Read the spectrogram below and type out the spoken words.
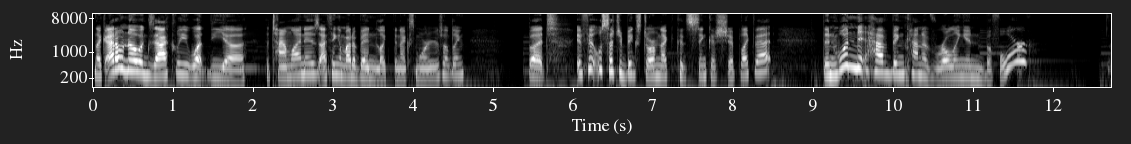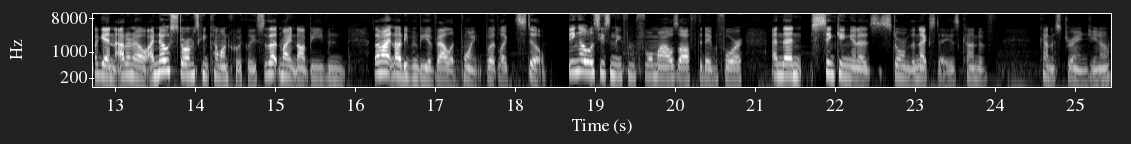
Like, I don't know exactly what the, uh, the timeline is. I think it might have been like the next morning or something. But if it was such a big storm that could sink a ship like that, then wouldn't it have been kind of rolling in before? Again, I don't know. I know storms can come on quickly, so that might not be even that might not even be a valid point, but like still, being able to see something from 4 miles off the day before and then sinking in a storm the next day is kind of kind of strange, you know?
